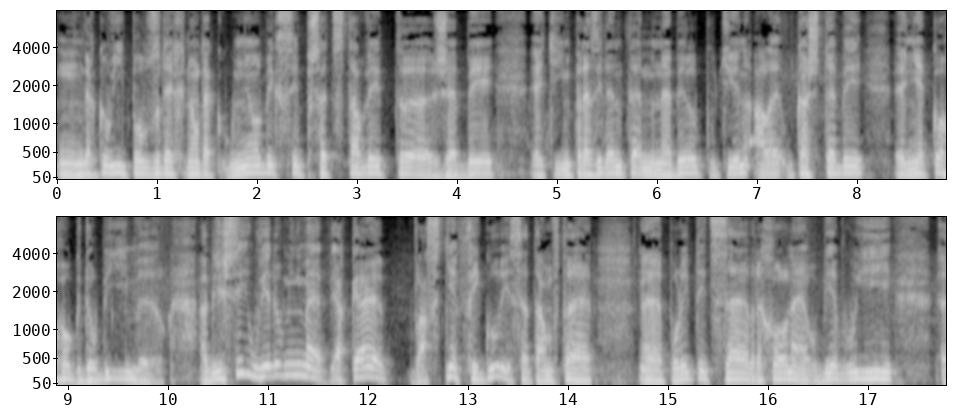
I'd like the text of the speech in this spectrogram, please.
mm, takový pouzdech, no tak uměl bych si představit, eh, že by eh, tím prezidentem nebyl Putin, ale ukažte by někoho, kdo by jim byl. A když si uvědomíme, jaké vlastně figury se tam v té eh, politice vrcholné objevují. Eh,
